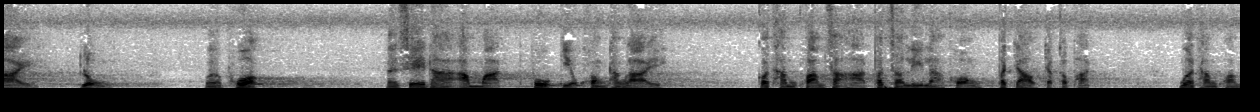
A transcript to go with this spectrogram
ตายลง พวกเสนาอามาตผู้เกี่ยวข้องทั้งหลาย ก็ทำความสะอาดพระสรีระของพระเจ้าจักรพรรดิเมื่อทำความ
